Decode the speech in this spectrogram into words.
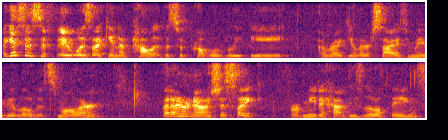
I guess as if it was like in a palette, this would probably be a regular size or maybe a little bit smaller. But I don't know. It's just like for me to have these little things,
